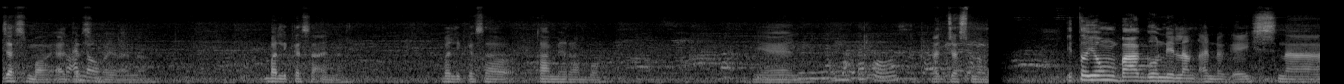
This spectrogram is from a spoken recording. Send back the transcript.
Adjust mo, adjust ano? mo yung ano. Balik ka sa ano. Balik ka sa camera mo. Yan. Ayun, tapos, Adjust mo. Ito yung bago nilang ano guys na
